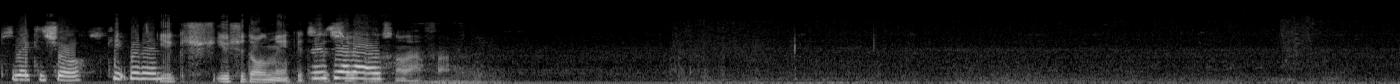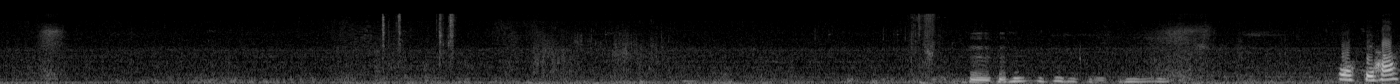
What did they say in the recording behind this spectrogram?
Just making sure. Keep running. you sh- you should all make it to the Who's circle. It's not that far. Mm-hmm. Yes, you have.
